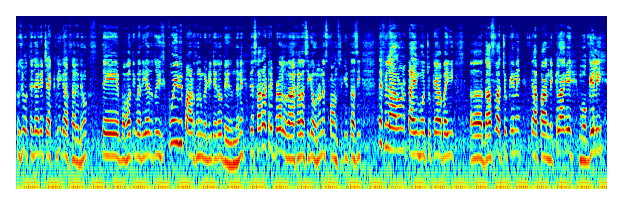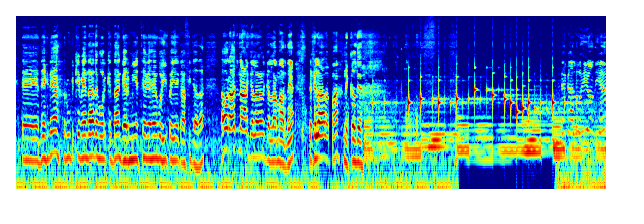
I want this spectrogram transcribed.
ਤੁਸੀਂ ਉੱਥੇ ਜਾ ਕੇ ਚੈੱਕ ਵੀ ਕਰ ਸਕਦੇ ਹੋ ਤੇ ਬਹੁਤ ਹੀ ਵਧੀਆ, ਤੇ ਤੁਸੀਂ ਕੋਈ ਵੀ ਪਾਰਟ ਤੁਹਾਨੂੰ ਗੱਡੀ ਚਾਹੀਦਾ ਉਹ ਦੇ ਦਿੰਦੇ ਨੇ। ਤੇ ਸਾਰਾ ਟ੍ਰਿਪ ਜਿਹੜਾ ਲਦਾਖ ਵਾਲਾ ਸੀਗਾ, ਉਹਨਾਂ ਨੇ ਸਪਾਂਸਰ ਕੀਤਾ ਸੀ। ਤੇ ਫਿਲਹਾਲ ਹੁਣ ਟਾਈਮ ਹੋ ਚੁੱਕਿਆ ਬਾਈ 10 ਵੱਜ ਚੁੱਕੇ ਨੇ ਤੇ ਆਪਾਂ ਨਿਕਲਾਂਗੇ ਮੋਗੇ ਲਈ ਤੇ ਦੇਖਦੇ ਹਾਂ ਰੂਟ ਕਿਵੇਂ ਦਾ ਤੇ ਹੋਰ ਕਿਦਾਂ ਗਰਮੀ ਇੱਥੇ ਵੈਸੇ ਹੋਈ ਪਈ ਹੈ ਕਾਫੀ ਜ਼ਿਆਦਾ। ਔਰ ਅੱਜ ਨਾਲ ਗੱਲਾਂ ਨਾਲ ਗੱਲਾਂ ਮਾਰਦੇ ਆ ਤੇ ਫਿਲਹਾਲ ਆਪਾਂ ਨਿਕਲਦੇ ਆ ਗੱਲ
